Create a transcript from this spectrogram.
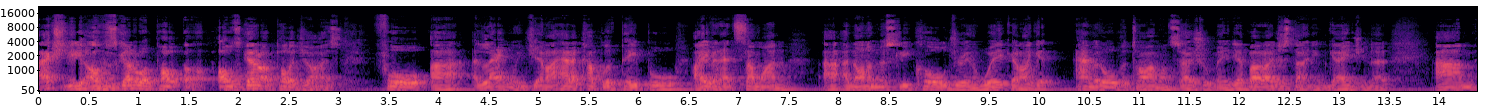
actually I was going to apo- I was going to apologise for uh, language, and I had a couple of people. I even had someone uh, anonymously call during the week, and I get hammered all the time on social media, but I just don't engage in it. Um,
